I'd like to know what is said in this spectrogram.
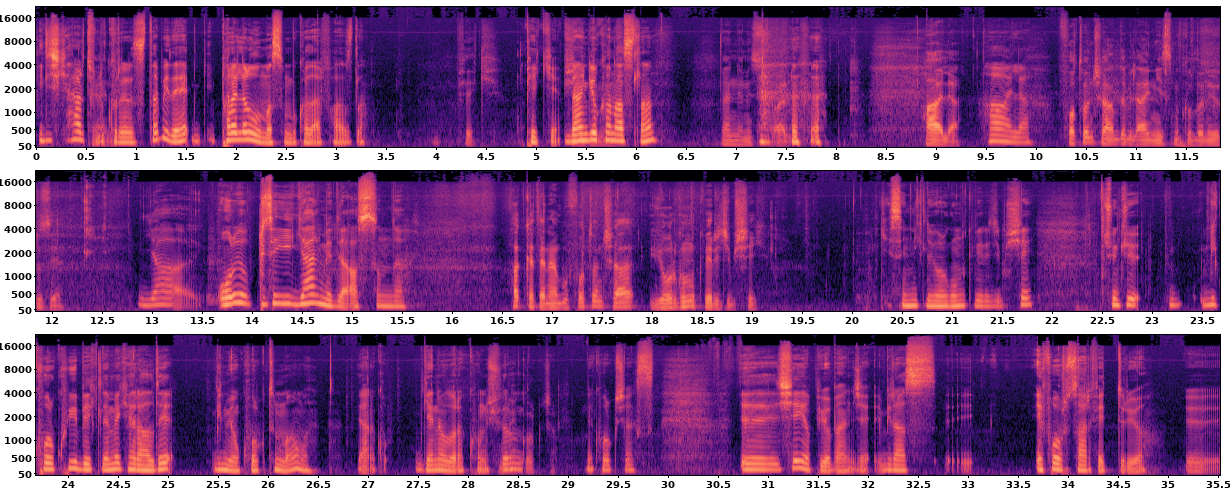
ilişki her türlü Yani. kurarız. Tabii de paralel olmasın bu kadar fazla. Peki. Peki. Bir ben şey Gökhan demiyorum. Aslan. Ben de Mesut Varlık. Hala. Hala. Foton çağında bile aynı ismi kullanıyoruz ya. Ya oraya bize iyi gelmedi aslında. Hakikaten ha, bu foton çağı yorgunluk verici bir şey. Kesinlikle yorgunluk verici bir şey. Çünkü bir korkuyu beklemek herhalde bilmiyorum korktun mu ama yani genel olarak konuşuyorum. Ne Ne, korkacağım. korkacaksın? Ee, şey yapıyor bence biraz e, efor sarf ettiriyor. Ee,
